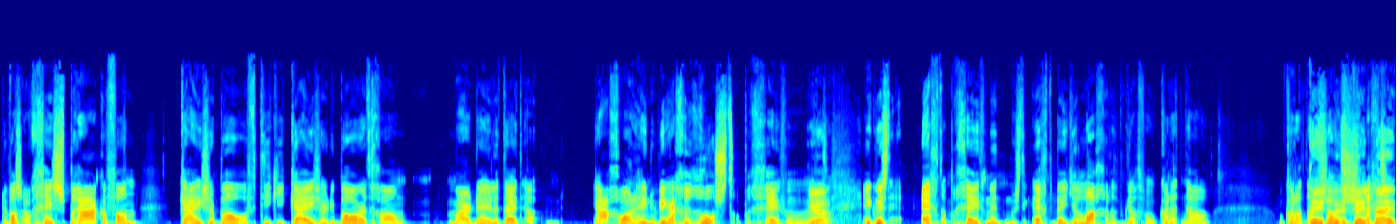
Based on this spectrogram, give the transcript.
Er was ook geen sprake van keizerbal of tiki keizer. Die bal werd gewoon maar de hele tijd ja, gewoon heen en weer gerost op een gegeven moment. Ja. Ik wist echt op een gegeven moment moest ik echt een beetje lachen dat ik dacht van hoe kan het nou, hoe kan het nou deed zo mij, het slecht deed mij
